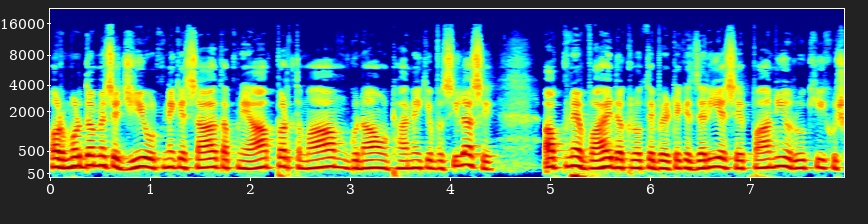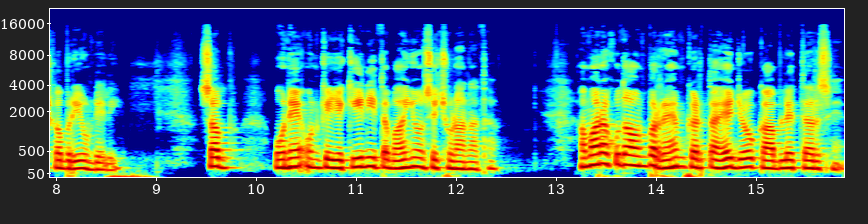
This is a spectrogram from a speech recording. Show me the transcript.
اور مردوں میں سے جی اٹھنے کے ساتھ اپنے آپ پر تمام گناہ اٹھانے کے وسیلہ سے اپنے واحد اکلوتے بیٹے کے ذریعے سے پانی اور روح کی خوشخبری انڈے لی۔ سب انہیں ان کے یقینی تباہیوں سے چھڑانا تھا۔ ہمارا خدا ان پر رحم کرتا ہے جو قابل ترس ہیں۔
